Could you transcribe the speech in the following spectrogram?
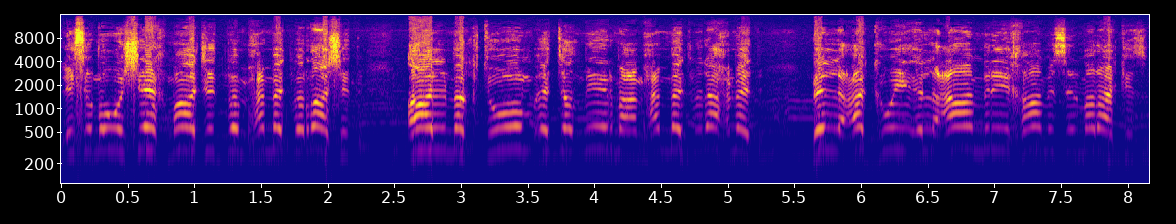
لسمو الشيخ ماجد بن محمد بن راشد آل مكتوم التضمير مع محمد بن أحمد بالعكوي العامري خامس المراكز.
